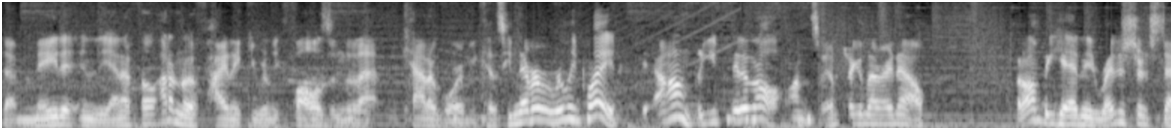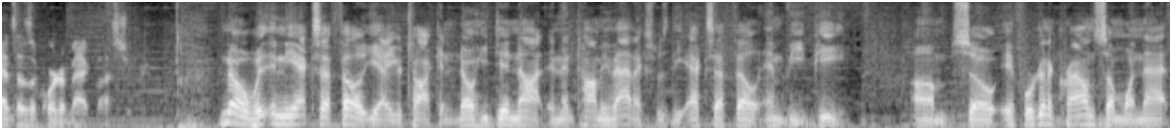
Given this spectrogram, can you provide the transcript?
that made it in the NFL, I don't know if Heinicke really falls into that category because he never really played. I don't think he played at all, honestly. I'm checking that right now but I don't think he had any registered stats as a quarterback last year. No, in the XFL, yeah, you're talking. No, he did not. And then Tommy Maddox was the XFL MVP. Um, so if we're going to crown someone that,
